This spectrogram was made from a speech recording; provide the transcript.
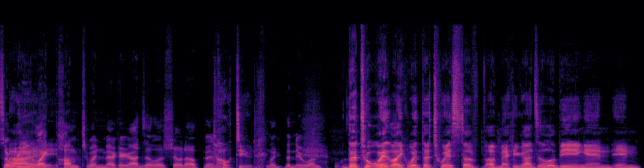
So were you I- like pumped when Mechagodzilla showed up and Oh dude. like the new one? The tw- with, like with the twist of of Mechagodzilla being in in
